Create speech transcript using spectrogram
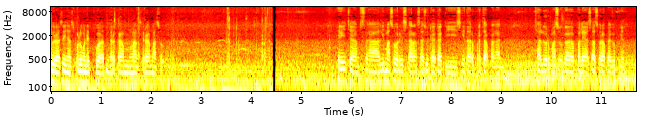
Durasinya 10 menit buat ngerekam langsiran masuk. Ini jam setengah 5 sore sekarang saya sudah ada di sekitar percabangan jalur masuk ke Balai Asa Surabaya Gubeng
